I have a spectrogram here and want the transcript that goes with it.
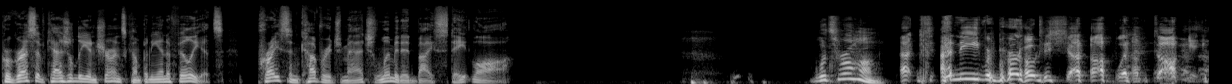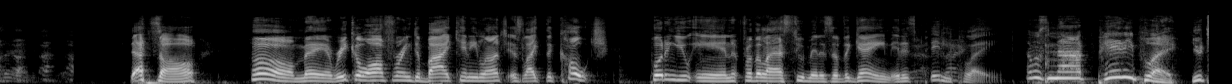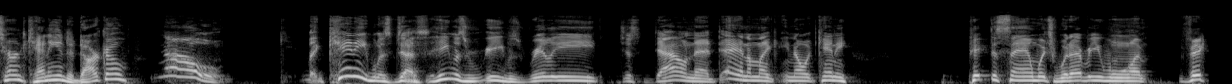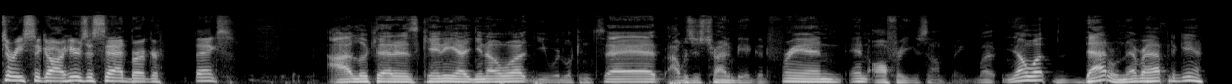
Progressive Casualty Insurance Company and Affiliates. Price and coverage match limited by state law. What's wrong? I, I need Roberto to shut up when I'm talking. That's all. Oh man, Rico offering to buy Kenny lunch is like the coach putting you in for the last two minutes of the game. It is pity play. That was not pity play. You turned Kenny into Darko? No, but Kenny was just he was he was really just down that day, and I'm like, you know what, Kenny, pick the sandwich, whatever you want. Victory cigar. Here's a sad burger. Thanks. I looked at it as Kenny. I, you know what? You were looking sad. I was just trying to be a good friend and offer you something. But you know what? That'll never happen again.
